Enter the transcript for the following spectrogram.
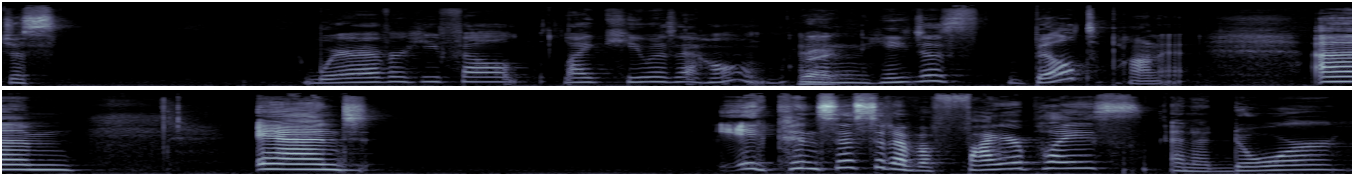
just wherever he felt like he was at home, Right. and he just built upon it. Um, and it consisted of a fireplace and a door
